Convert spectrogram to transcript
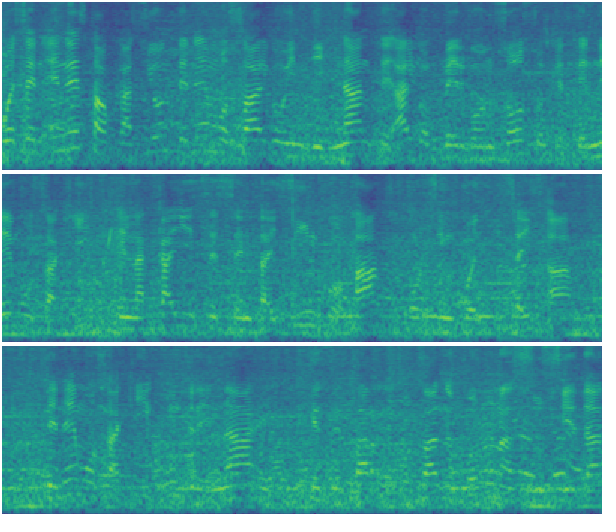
Pues en, esta ocasión tenemos algo indignante, algo vergonzoso que tenemos aquí en la calle 65A por 56A. Tenemos aquí un drenaje que se está rebosando con una suciedad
